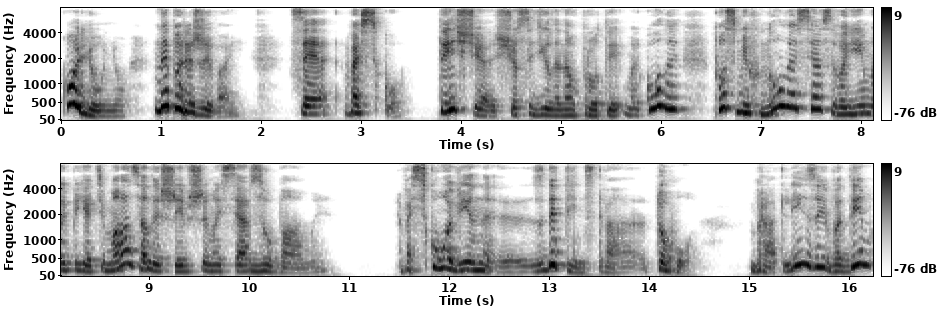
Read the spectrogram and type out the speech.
Колюню, не переживай. Це Васько. Теща, що сиділа навпроти Миколи, посміхнулася своїми п'ятьма залишившимися зубами. Васько він е, з дитинства того. Брат Лізи Вадим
